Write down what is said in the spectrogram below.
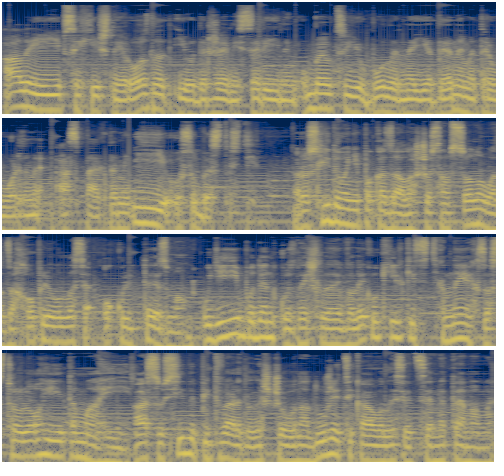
Але її психічний розлад і одержимість серійним убивцею були не єдиними тривожними аспектами її особистості. Розслідування показало, що Самсонова захоплювалася окультизмом. У її будинку знайшли велику кількість книг з астрології та магії, а сусіди підтвердили, що вона дуже цікавилася цими темами.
